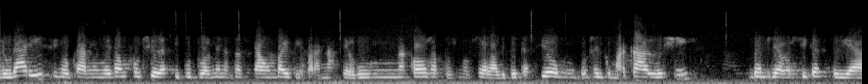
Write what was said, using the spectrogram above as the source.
l'horari, sinó que només en funció de si puntualment es necessitava un vehicle per anar a fer alguna cosa, doncs, no sé, a la Diputació, un Consell Comarcal o així, doncs llavors sí que es podia,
